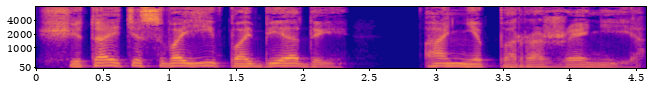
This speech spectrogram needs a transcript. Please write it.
Считайте свои победы, а не поражения.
